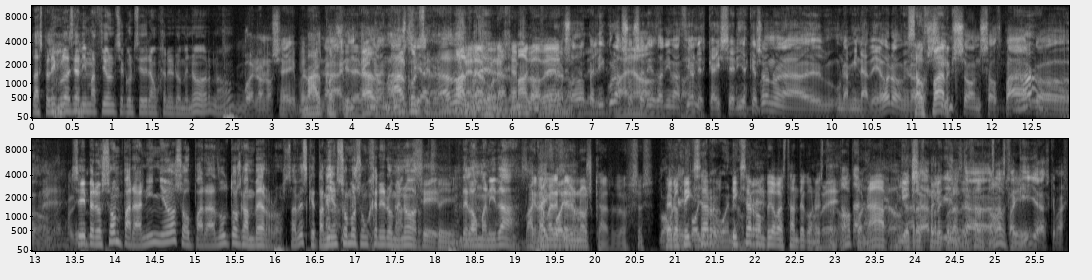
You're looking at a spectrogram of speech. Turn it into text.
Las películas de animación se considera un género menor, ¿no? Bueno, no sé. Pero Mal considerado. Mal considerado. Mal considerado, ver. Solo películas Bueno, o series de animaciones, que hay series que son una, una mina de oro. South Park. Simpsons, South Park. o- Sí, pero son para niños o para adultos gamberros, ¿sabes? Que también somos un género menor Sí. de la humanidad. Que no merecen un Oscar. los- Pero Pixar, buena, Pixar rompió bastante con Hombre. esto, ¿no? Con. Up y otras películas de esas, ¿no? las Sí. taquillas, ¿qué más Sí,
